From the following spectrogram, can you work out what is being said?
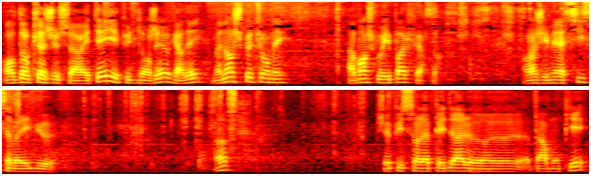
Donc là, je suis arrêté, il n'y a plus de danger, regardez. Maintenant, je peux tourner. Avant, je ne pouvais pas le faire, ça. Alors, j'ai mis à 6, ça va aller mieux. Hop. J'appuie sur la pédale euh, par mon pied.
